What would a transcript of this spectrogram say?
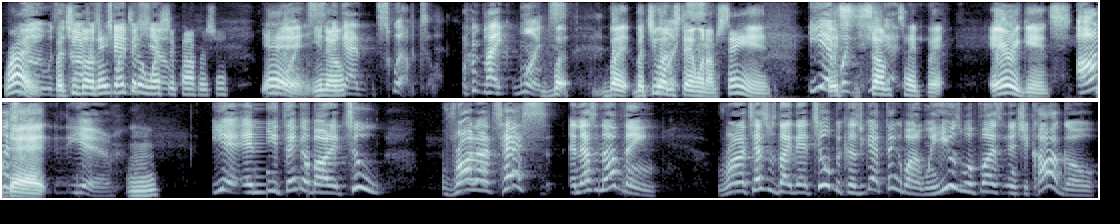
Right. but you know, they went to the Western Conference. Yeah, once you know. got swept like once. But but but you Once. understand what I'm saying? yeah, it's but some yeah, type of arrogance honestly, that yeah, Mhm. yeah, and you think about it too. Ron Artest, and that's another thing. Ron Artest was like that too because you got to think about it. When he was with us in Chicago,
